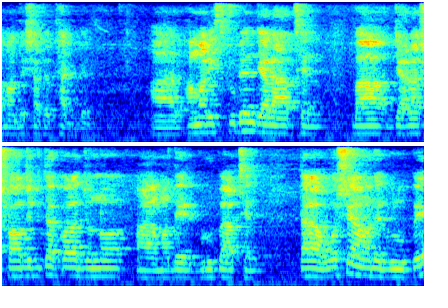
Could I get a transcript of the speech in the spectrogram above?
আমাদের সাথে থাকবেন। আর আমার স্টুডেন্ট যারা আছেন বা যারা সহযোগিতা করার জন্য আমাদের গ্রুপে আছেন তারা অবশ্যই আমাদের গ্রুপে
